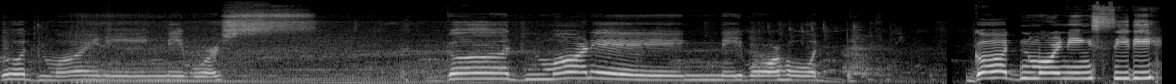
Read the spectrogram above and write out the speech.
Good morning neighbors good morning neighborhood Good morning, city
